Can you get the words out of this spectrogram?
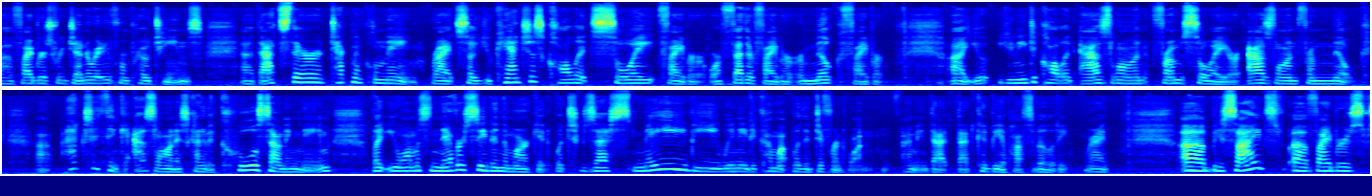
uh, fibers regenerated from proteins, uh, that's their technical name, right? So you can't just call it soy fiber or feather fiber or milk fiber. Uh, you, you need to call it Azlon from soy or Azlon from milk. Uh, I actually think Azlon is kind of a cool sounding name, but you almost never see it in the market, which suggests maybe we need to come up with a different one. I mean, that, that could be a possibility, right? Uh, besides uh, fibers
